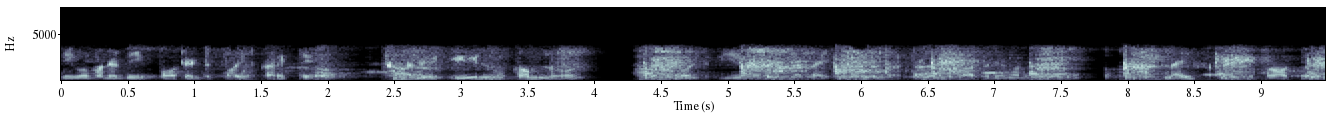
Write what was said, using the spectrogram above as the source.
జీవం అనేది ఇంపార్టెంట్ పాయింట్ కరెక్టే కానీ ఈ లోకంలో ఈ లోకంలో లైఫ్ అతను ఏమంటాడు? లైఫ్ అండ్ ప్రాసెస్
